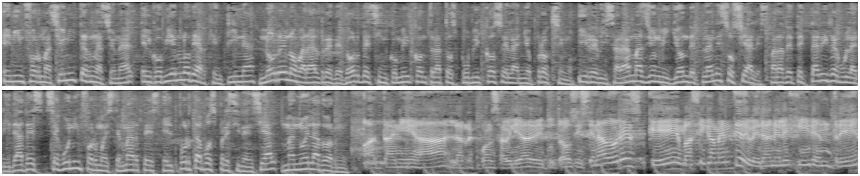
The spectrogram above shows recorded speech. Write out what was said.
En información internacional, el gobierno de Argentina no renovará alrededor de 5.000 contratos públicos el año próximo y revisará más de un millón de planes sociales para detectar irregularidades, según informó este martes el portavoz presidencial Manuel Adorni. Atañe a la responsabilidad de diputados y senadores que básicamente deberán elegir entre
